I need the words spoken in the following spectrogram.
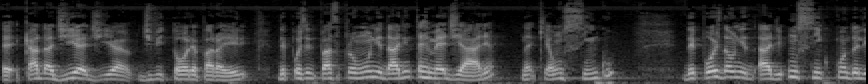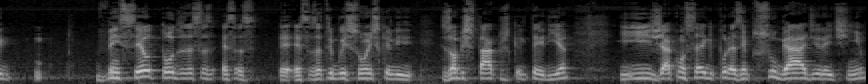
é, cada dia é dia de vitória para ele. Depois ele passa para uma unidade intermediária, né, que é um 5. Depois da unidade 1.5, quando ele venceu todas essas, essas, é, essas atribuições, que ele, os obstáculos que ele teria, e já consegue, por exemplo, sugar direitinho,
